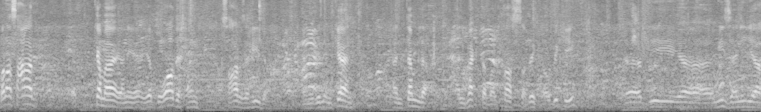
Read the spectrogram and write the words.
والأسعار كما يعني يبدو واضحا أسعار زهيدة. يعني بالإمكان أن تملأ المكتبة الخاصة بك أو بك آه، بميزانية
